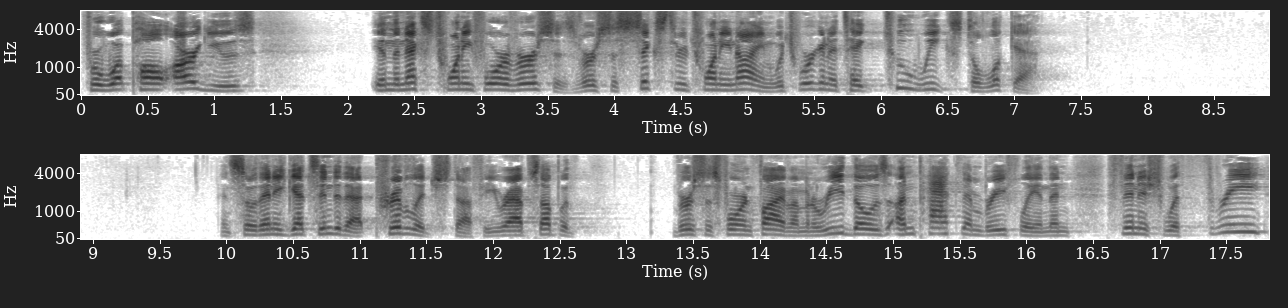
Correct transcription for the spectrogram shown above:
for what Paul argues in the next 24 verses, verses 6 through 29, which we're going to take two weeks to look at. And so then he gets into that privilege stuff. He wraps up with verses 4 and 5. I'm going to read those, unpack them briefly, and then finish with three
